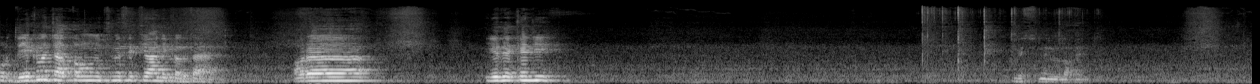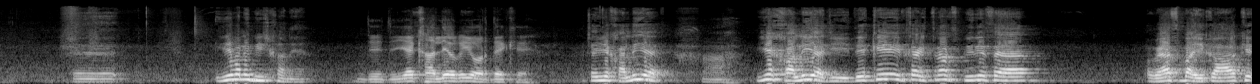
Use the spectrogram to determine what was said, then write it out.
और देखना चाहता हूँ इसमें से क्या निकलता है। और ये देखें जी। ये वाले बीज खाने हैं। जी जी ये खाली हो गई और देखे। अच्छा ये खाली है? हाँ। ये खाली है जी। देखिए इसका इतना एक्सपीरियंस है वैस भाई का कि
